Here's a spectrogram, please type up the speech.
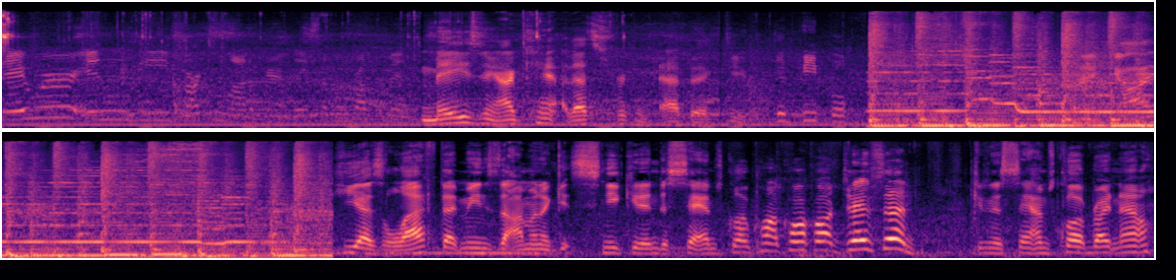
They were in the parking lot apparently. Someone brought them in. Amazing. I can't. That's freaking epic. Dude. Good people. Hey guys. He has left. That means that I'm gonna get sneaking into Sam's Club. Come on, come on, come on, Jameson. Get into Sam's Club right now.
